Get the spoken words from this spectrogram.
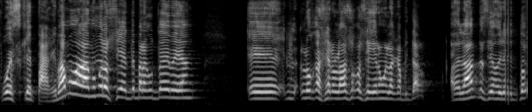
pues que pague. Vamos a la número 7 para que ustedes vean eh, los cacerolazos que se dieron en la capital. Adelante, señor director.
